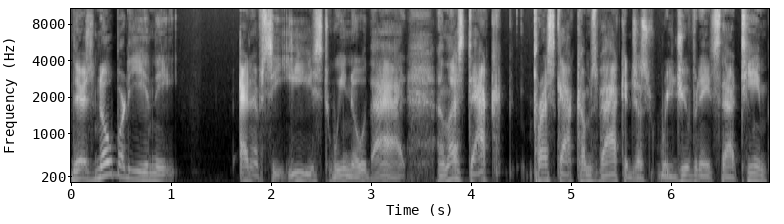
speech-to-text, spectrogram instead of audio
There's nobody in the NFC East. We know that. Unless Dak Prescott comes back and just rejuvenates that team,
